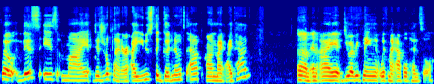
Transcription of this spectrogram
So this is my digital planner. I use the Good Notes app on my iPad, um, and I do everything with my Apple Pencil.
